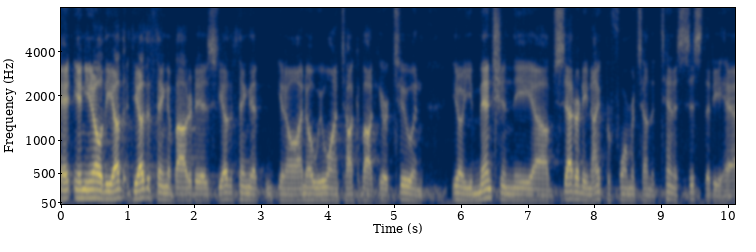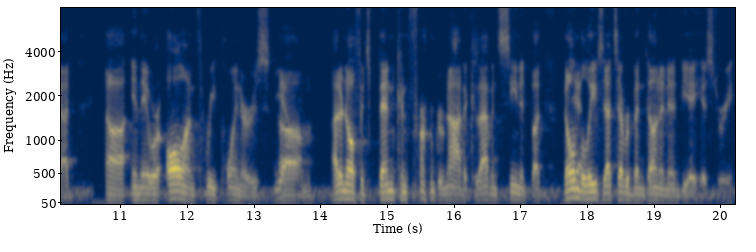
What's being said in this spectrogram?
and, and you know the other the other thing about it is the other thing that you know i know we want to talk about here too and you know, you mentioned the uh, Saturday night performance on the 10 assists that he had, uh, and they were all on three pointers. Yeah. Um, I don't know if it's been confirmed or not because I haven't seen it, but no one yeah. believes that's ever been done in NBA history.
